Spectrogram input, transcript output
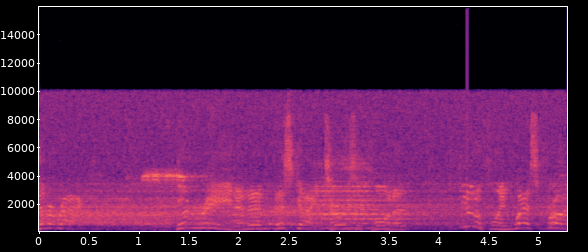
to the rack. Good read, and then this guy turns the corner beautifully. Westbrook,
